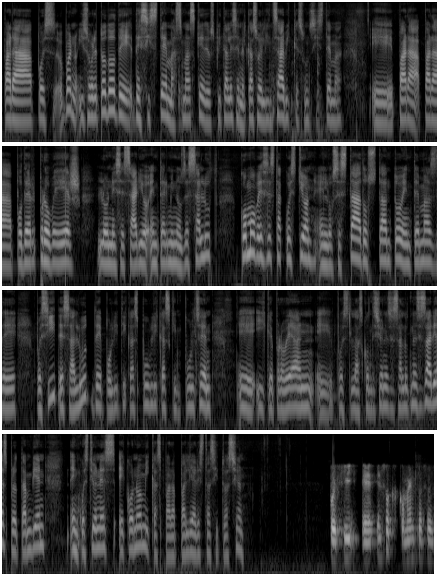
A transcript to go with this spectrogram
para pues bueno y sobre todo de, de, sistemas más que de hospitales en el caso del INSABI que es un sistema eh, para, para poder proveer lo necesario en términos de salud. ¿Cómo ves esta cuestión en los estados, tanto en temas de, pues sí, de salud, de políticas públicas que impulsen eh, y que provean eh, pues las condiciones de salud necesarias, pero también en cuestiones económicas para paliar esta situación? Pues sí, eso que comentas es,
